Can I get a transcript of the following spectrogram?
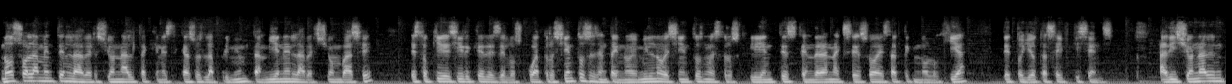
no solamente en la versión alta, que en este caso es la premium, también en la versión base. Esto quiere decir que desde los 469.900 nuestros clientes tendrán acceso a esta tecnología de Toyota Safety Sense. Adicional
